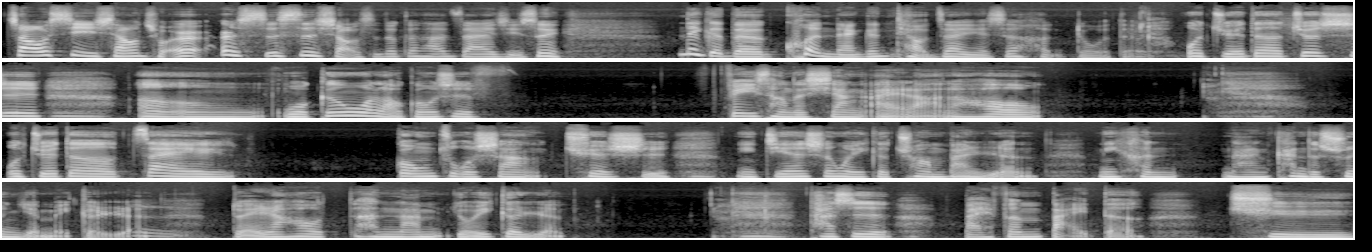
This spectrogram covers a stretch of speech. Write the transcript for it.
朝夕相处，而二十四小时都跟他在一起，所以那个的困难跟挑战也是很多的。我觉得就是，嗯，我跟我老公是非常的相爱啦，然后。我觉得在工作上，确实，你今天身为一个创办人，你很难看得顺眼每个人，嗯、对，然后很难有一个人，他是百分百的去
